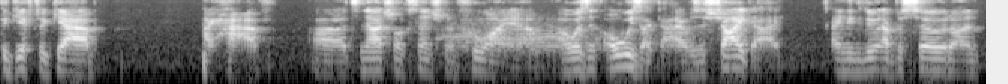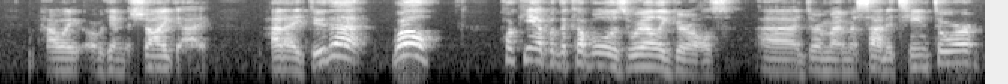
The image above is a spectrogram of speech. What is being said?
the gift of gab, I have. Uh, it's a natural extension of who I am. I wasn't always that guy. I was a shy guy. I need to do an episode on how I became the shy guy. How did I do that? Well, hooking up with a couple of Israeli girls uh, during my Masada teen tour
